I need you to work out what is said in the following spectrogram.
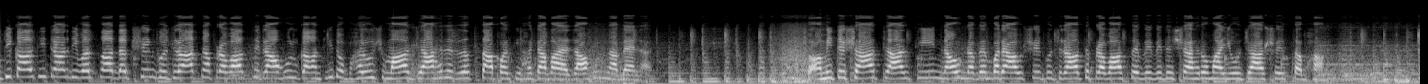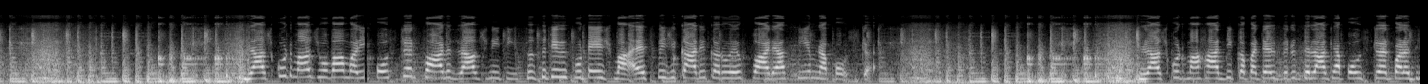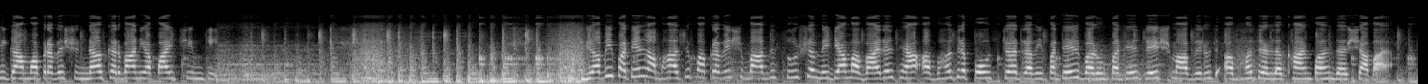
આવતીકાલથી ત્રણ દિવસના દક્ષિણ ગુજરાતના પ્રવાસે રાહુલ ગાંધી તો ભરૂચમાં જાહેર રસ્તા પરથી હટાવાયા રાહુલના બેનર. તો અમિત શાહ ચારથી નવ નવેમ્બરે આવશે ગુજરાત પ્રવાસે. વિવિધ શહેરોમાં યોજાશે સભા. રાજકોટમાં જોવા મળી પોસ્ટર ફાડ રાજનીતિ. સીસીટીવી ફૂટેજમાં એસપીજી કાર્યકરોએ ફાડ્યા સીએમના પોસ્ટર. રાજકોટમાં હાર્દિક પટેલ વિરુદ્ધ લાગ્યા પોસ્ટર પડધરી ગામમાં પ્રવેશ ન કરવાની અપાઈ ચીમકી. રવિ પટેલના ભાજપમાં પ્રવેશ બાદ સોશિયલ મીડિયામાં વાયરલ થયા અભદ્ર પોસ્ટર. રવિ પટેલ, વરુણ પટેલ, રેશમા વિરુદ્ધ અભદ્ર લખાણ પણ દર્શાવાયા.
